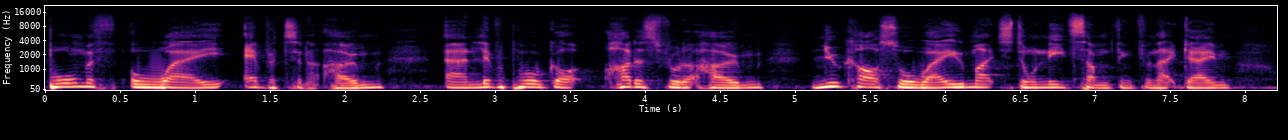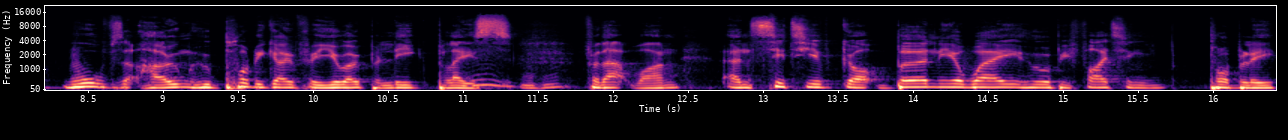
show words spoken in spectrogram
Bournemouth away, Everton at home, and Liverpool got Huddersfield at home, Newcastle away, who might still need something from that game. Wolves at home, who probably go for a Europa League place mm. mm-hmm. for that one, and City have got Burnley away, who will be fighting probably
